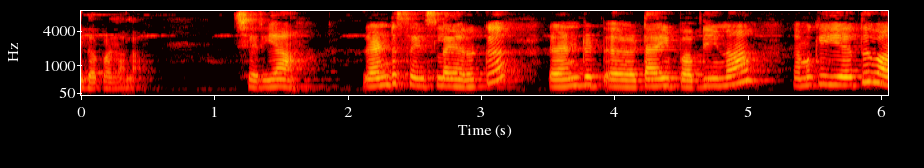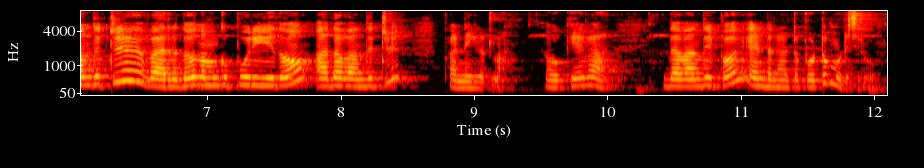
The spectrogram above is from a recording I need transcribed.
இதை பண்ணலாம். சரியா? ரெண்டு சைஸில் இருக்குது ரெண்டு டைப் அப்படின்னா நமக்கு எது வந்துட்டு வருதோ நமக்கு புரியுதோ அதை வந்துட்டு பண்ணிக்கிடலாம். ஓகேவா இதை வந்து இப்போ எண்டு நாட்டு போட்டு முடிச்சிடுவோம்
